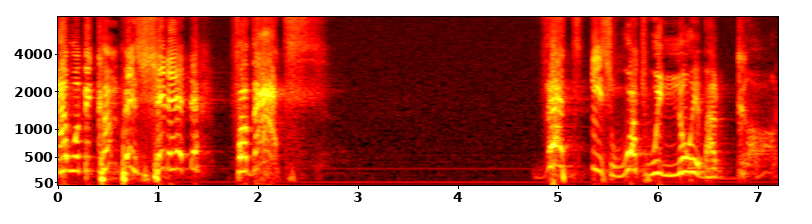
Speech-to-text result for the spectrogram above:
I will be compensated for that. That is what we know about God.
